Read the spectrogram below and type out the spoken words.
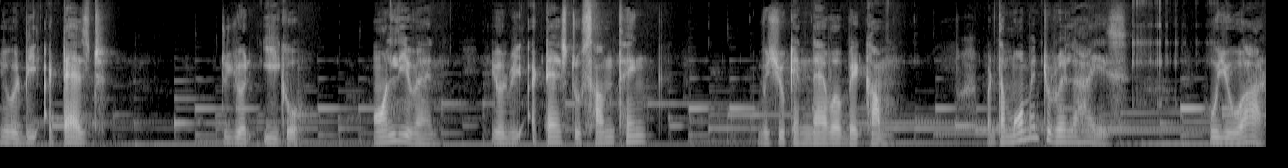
you will be attached to your ego only when you will be attached to something which you can never become. But the moment you realize who you are,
